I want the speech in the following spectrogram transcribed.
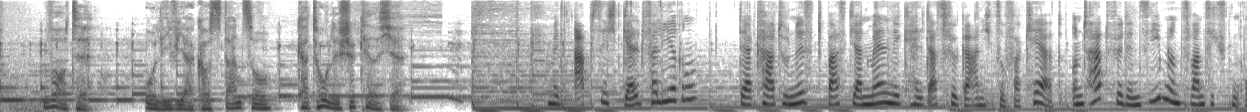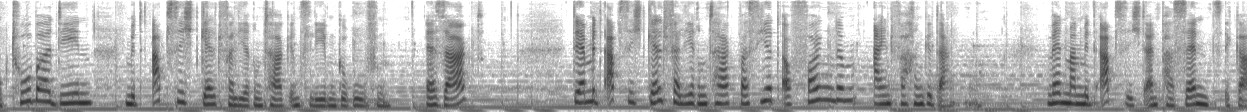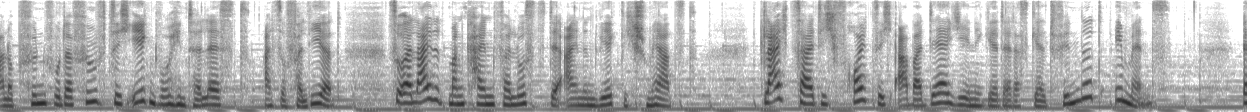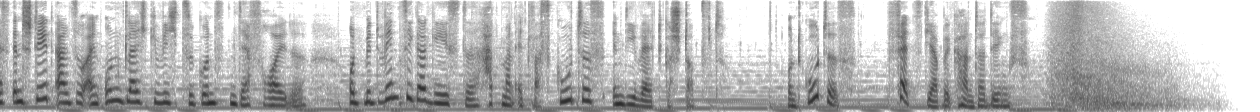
Worte. Olivia Costanzo, Katholische Kirche. Mit Absicht Geld verlieren? Der Cartoonist Bastian Melnick hält das für gar nicht so verkehrt und hat für den 27. Oktober den Mit Absicht Geld verlieren Tag ins Leben gerufen. Er sagt, der Mit Absicht Geld verlieren Tag basiert auf folgendem einfachen Gedanken. Wenn man mit Absicht ein paar Cent, egal ob 5 oder 50, irgendwo hinterlässt, also verliert, so erleidet man keinen Verlust, der einen wirklich schmerzt. Gleichzeitig freut sich aber derjenige, der das Geld findet, immens. Es entsteht also ein Ungleichgewicht zugunsten der Freude und mit winziger Geste hat man etwas Gutes in die Welt gestopft. Und Gutes fetzt ja bekannterdings.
